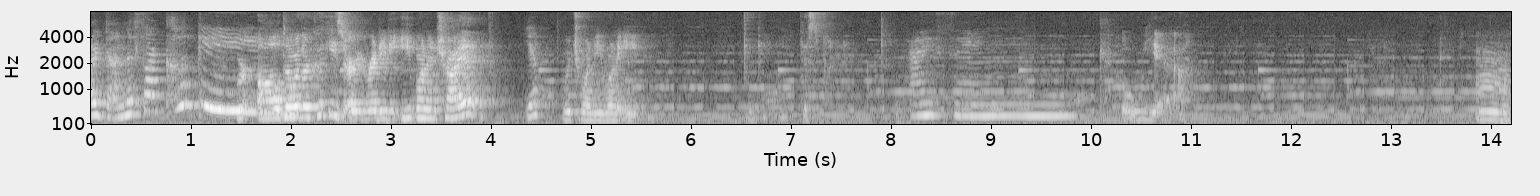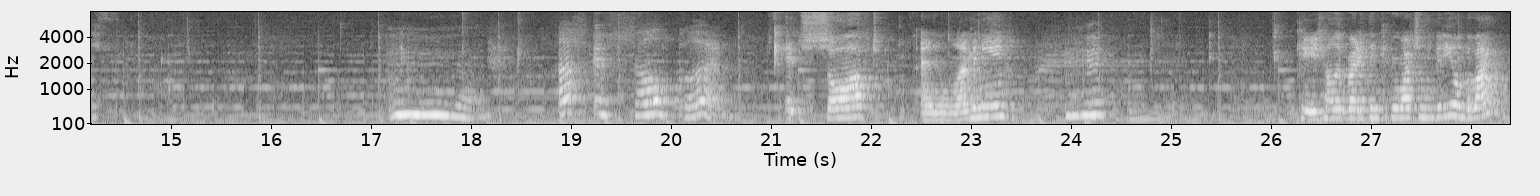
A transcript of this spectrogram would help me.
Are done with our cookies. We're all done with our cookies. Are you ready to eat one and try it? Yep. Which one do you want to eat? Okay, eat this one. I think. Oh yeah. Mmm. Mmm. This is so good. It's soft and lemony. Mm-hmm. Can you tell everybody thank you for watching the video and bye-bye?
